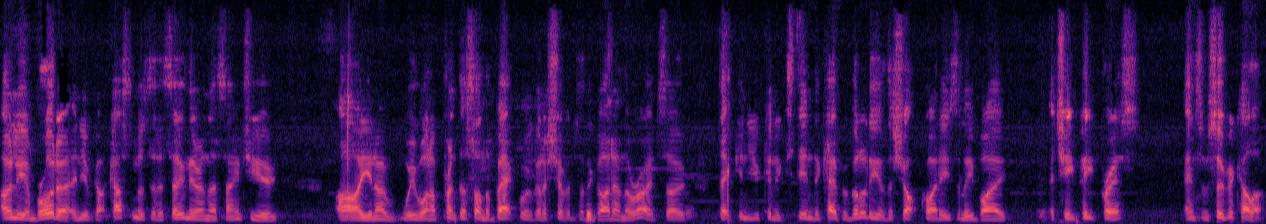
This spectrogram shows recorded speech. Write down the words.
only embroider, and you've got customers that are sitting there and they're saying to you, "Oh, you know, we want to print this on the back, we've got to ship it to the guy down the road." So that can you can extend the capability of the shop quite easily by a cheap heat press and some Supacolor.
